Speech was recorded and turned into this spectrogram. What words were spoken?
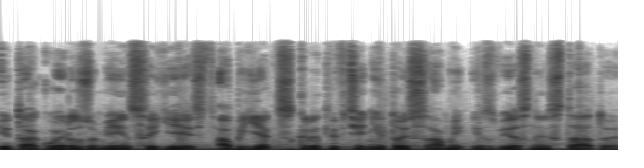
И такой, разумеется, есть. Объект, скрытый в тени той самой известной статуи.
